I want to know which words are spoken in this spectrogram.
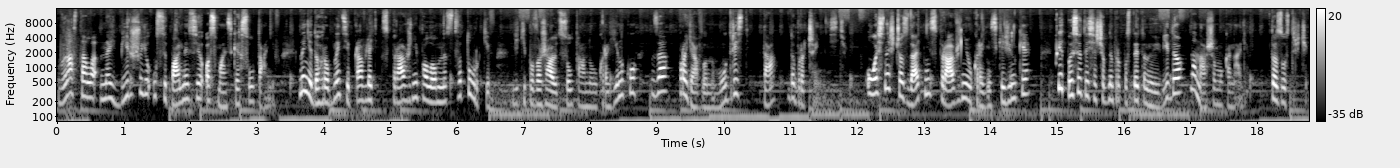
Вона стала найбільшою усипальницею османських султанів. Нині до гробниці правлять справжні паломництва турків, які поважають султану українку за проявлену мудрість та доброчинність. Ось на що здатні справжні українські жінки. Підписуйтеся, щоб не пропустити нові відео на нашому каналі. До зустрічі!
